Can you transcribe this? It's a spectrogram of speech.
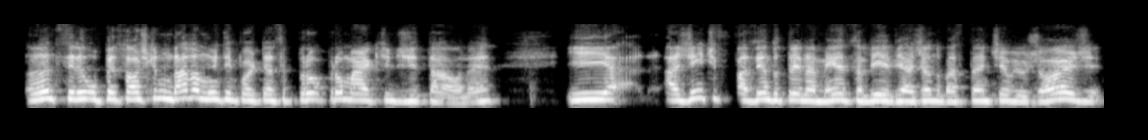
antes ele, o pessoal acho que não dava muita importância pro, pro marketing digital, né? E a, a gente fazendo treinamentos ali, viajando bastante, eu e o Jorge,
